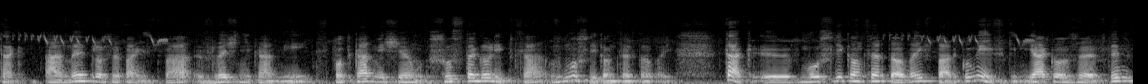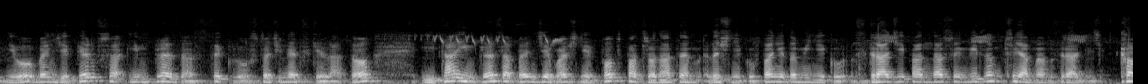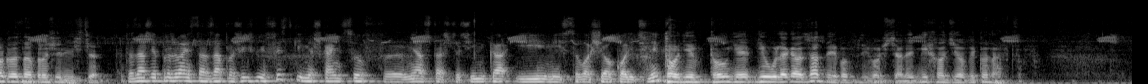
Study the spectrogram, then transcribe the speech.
Tak, a my, proszę Państwa, z leśnikami spotkamy się 6 lipca w muszli koncertowej. Tak, y, w muszli koncertowej w Parku Miejskim, jako że w tym dniu będzie pierwsza impreza z cyklu Szczecineckie Lato i ta impreza będzie właśnie pod patronatem leśników. Panie Dominiku, zdradzi Pan naszym widzom, czy ja mam zdradzić? Kogo zaprosiliście? To znaczy, proszę Państwa, zaprosiliśmy wszystkich mieszkańców e, miasta Szczecinka i miejscowości okolicznych. To nie, to nie, nie ulega żadnej wątpliwości, ale mi chodzi o wykonawców.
